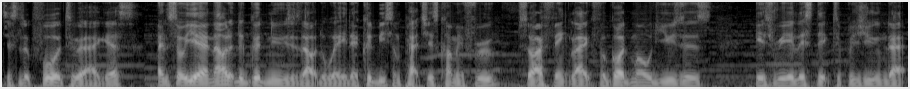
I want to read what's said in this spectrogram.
just look forward to it, I guess. And so yeah, now that the good news is out the way, there could be some patches coming through. So I think like for God mode users, it's realistic to presume that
